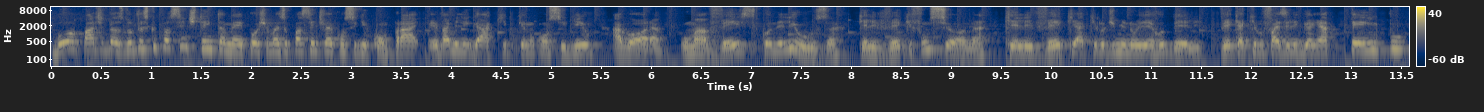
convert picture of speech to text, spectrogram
Boa parte das dúvidas que o paciente tem também poxa, mas o paciente vai conseguir comprar, ele vai me ligar aqui porque não conseguiu. Agora, uma vez quando ele usa, que ele vê que funciona, que ele vê que aquilo diminui erro dele, vê que aquilo faz ele ganhar tempo,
